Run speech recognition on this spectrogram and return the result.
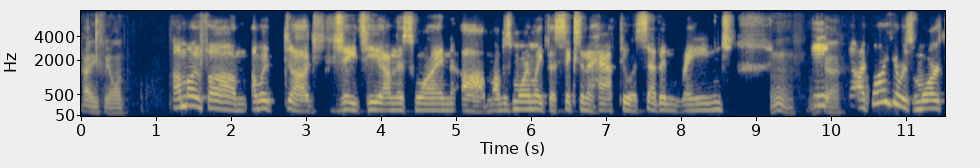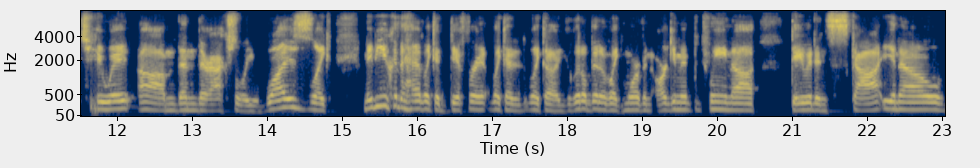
how are you feeling? I'm with um I'm with uh, JT on this one. Um, I was more in like the six and a half to a seven range. Mm, It- I felt like there was more to it um, than there actually was. Like maybe you could have had like a different, like a like a little bit of like more of an argument between uh, David and Scott. You know,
